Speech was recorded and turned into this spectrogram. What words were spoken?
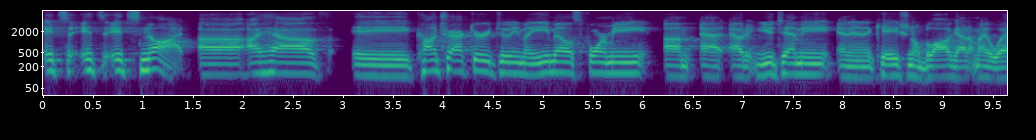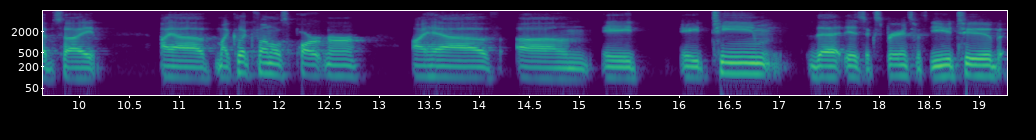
It's it's it's not. Uh, I have a contractor doing my emails for me um, at out at Udemy and an occasional blog out at my website. I have my ClickFunnels partner. I have um, a a team that is experienced with YouTube,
